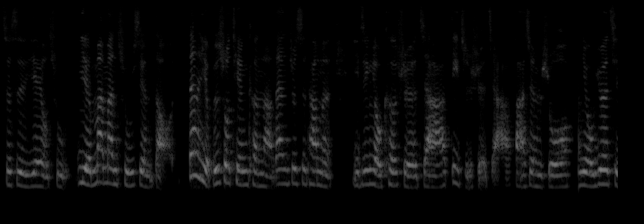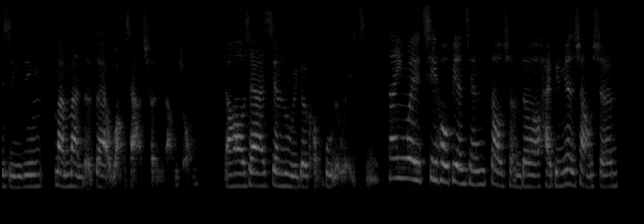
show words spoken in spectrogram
就是也有出，也慢慢出现到。当然也不是说天坑啦，但就是他们已经有科学家、地质学家发现说，纽约其实已经慢慢的在往下沉当中，然后现在陷入一个恐怖的危机。那因为气候变迁造成的海平面上升，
